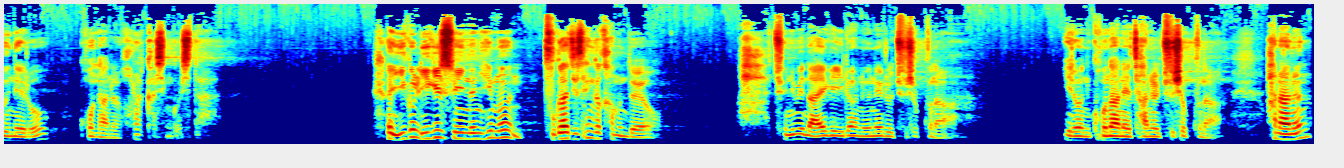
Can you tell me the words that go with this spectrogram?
은혜로 고난을 허락하신 것이다. 이걸 이길 수 있는 힘은 두 가지 생각하면 돼요. 아, 주님이 나에게 이런 은혜를 주셨구나. 이런 고난의 잔을 주셨구나. 하나는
